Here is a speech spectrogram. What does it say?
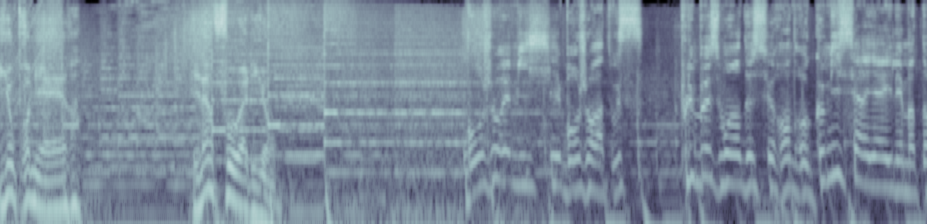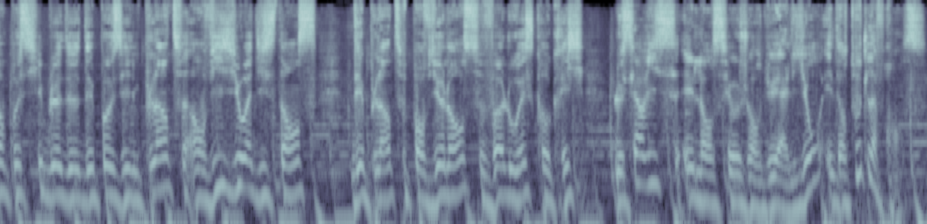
Lyon Première, l'info à Lyon. Bonjour Rémi et bonjour à tous. Plus besoin de se rendre au commissariat, il est maintenant possible de déposer une plainte en visio à distance. Des plaintes pour violence, vol ou escroquerie. Le service est lancé aujourd'hui à Lyon et dans toute la France.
